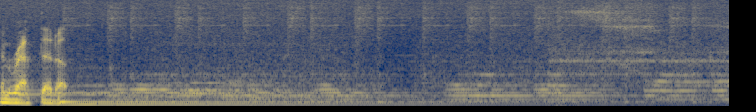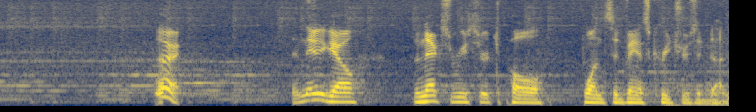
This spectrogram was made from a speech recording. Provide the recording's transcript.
And wrap that up. All right. And there you go. The next research poll once advanced creatures are done.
